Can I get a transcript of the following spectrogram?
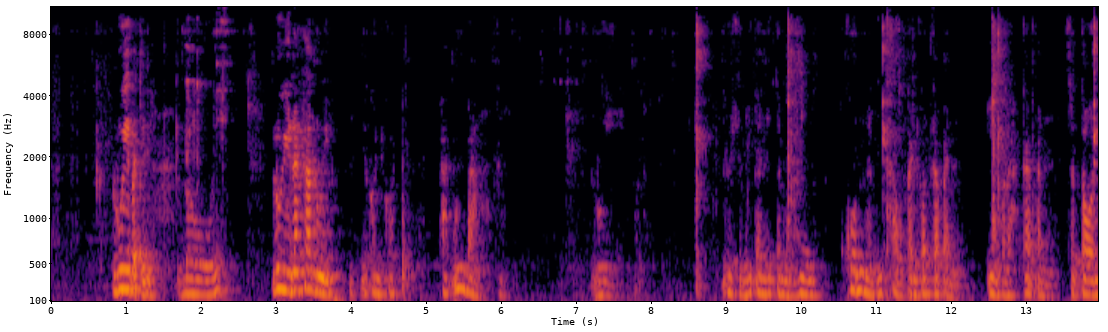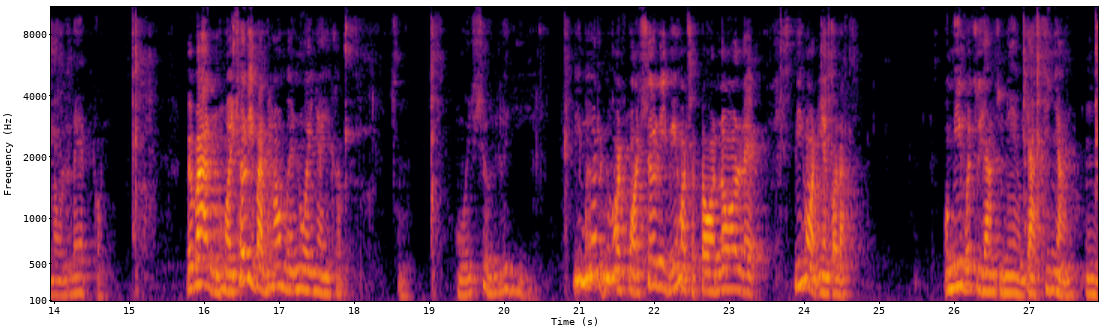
ๆ ลุยปะจิโดยลุยนะคะ ลุย เดี๋ยวก่อนเดี๋ยวก่อนพักมันบัง ลุย ลุยสมัยตอนนี้ตำรวจหูคนเหมือนเข่ากันก่อนกับอันเอียงปะละกับอันสตอนอนแรดก่อนแม่บ้านหอยเชอรี่บันเฮาเหมือนหน่วยไงครับอืมหอยเชอรี่มีเมื่อมีหอดหอยเชอรี่มีหอดสตอนอนแลบมีหอดเอียงก่อนล่ะ ว่ามีเหมือนสุยางสุแนว อยากกินอย่างอืม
